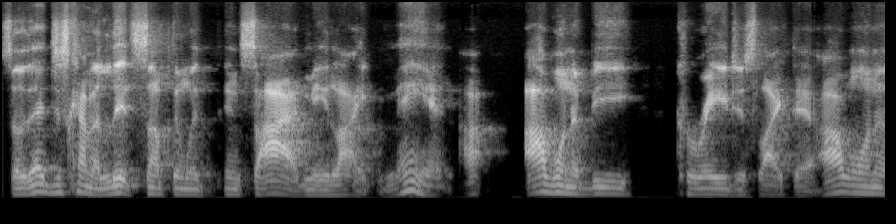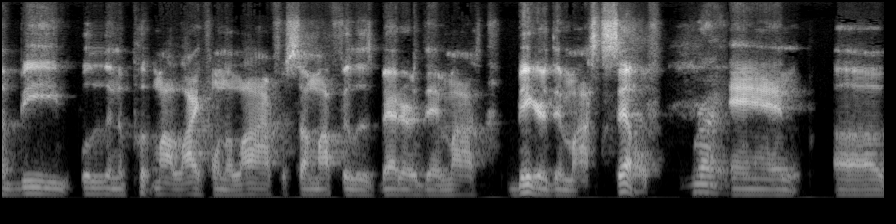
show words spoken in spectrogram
So that just kind of lit something with inside me, like, man, I, I want to be courageous like that. I want to be willing to put my life on the line for something I feel is better than my bigger than myself. Right. And uh,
